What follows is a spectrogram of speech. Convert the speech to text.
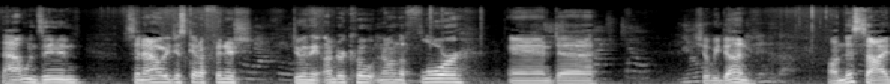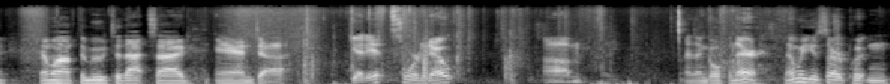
That one's in. So now we just gotta finish doing the undercoating on the floor and uh, she'll be done on this side. Then we'll have to move to that side and uh, get it sorted out. Um, and then go from there. Then we can start putting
